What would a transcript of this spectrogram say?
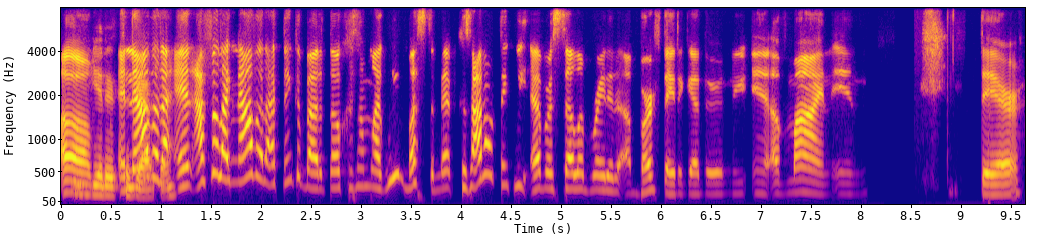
Um, and together. now that I and I feel like now that I think about it though, because I'm like, we must have met because I don't think we ever celebrated a birthday together in the, in, of mine in there.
